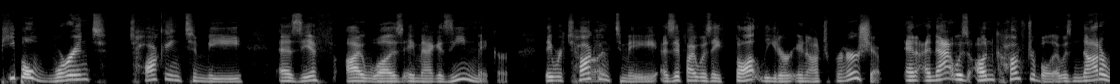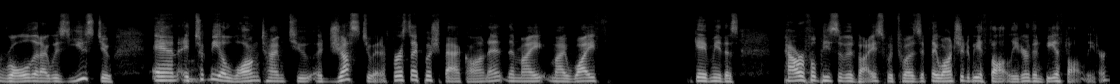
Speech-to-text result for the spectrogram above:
people weren't talking to me as if i was a magazine maker. They were talking right. to me as if i was a thought leader in entrepreneurship. And and that was uncomfortable. It was not a role that i was used to. And it mm. took me a long time to adjust to it. At first i pushed back on it. Then my my wife gave me this powerful piece of advice, which was if they want you to be a thought leader, then be a thought leader.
